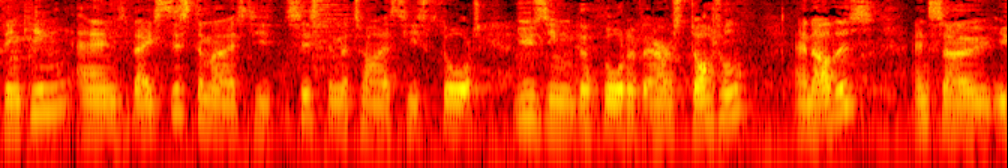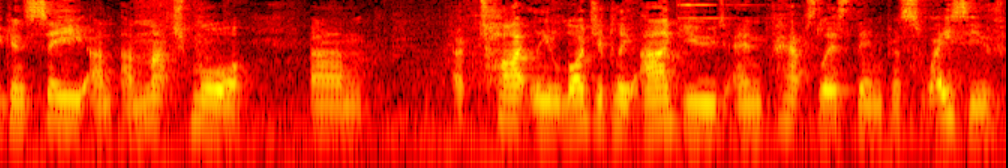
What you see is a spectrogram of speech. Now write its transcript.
thinking and they systematized his, systematized his thought using the thought of Aristotle and others. And so you can see a, much more um, tightly logically argued and perhaps less than persuasive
